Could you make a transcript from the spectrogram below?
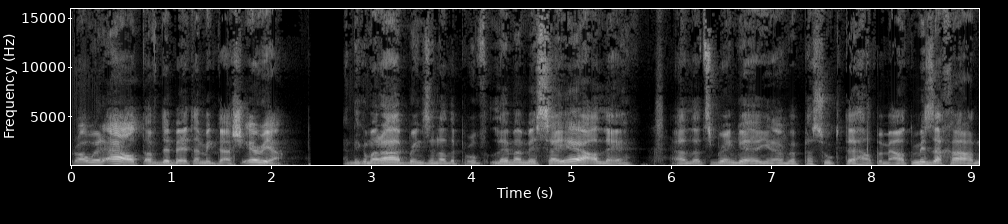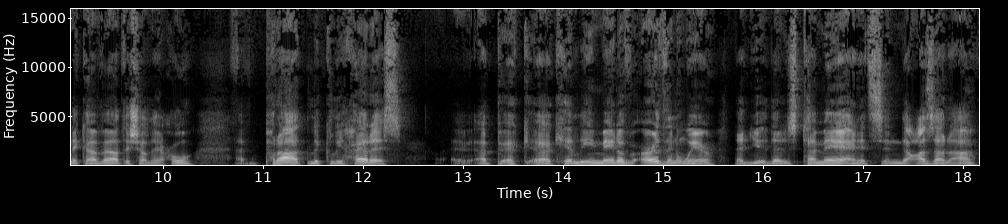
throw it out of the Bet HaMikdash area. And the Gemara brings another proof. Lema mesayeh aleh uh, let's bring a, you know a pasuk to help him out. Mizachar nekavat ishalehu prat likli heres. A, a, a keli made of earthenware that you, that is tameh and it's in the azara,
